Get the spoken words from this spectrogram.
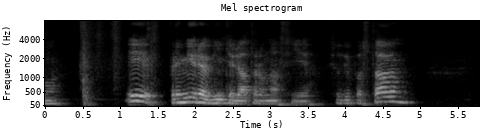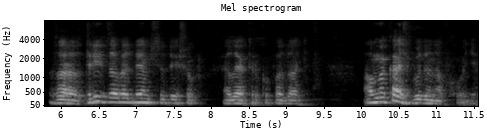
О. І приміря вентилятор у нас є. Сюди поставимо. Зараз дріт заведемо сюди, щоб електрику подати. А вмикач буде на вході.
